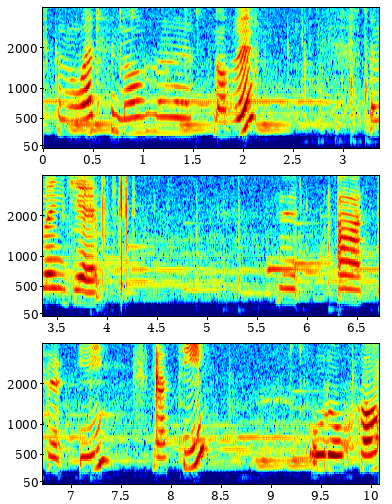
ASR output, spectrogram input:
Czekamy łatwy, nowy, nowy. To będzie A, T, I, na T. Uruchom,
